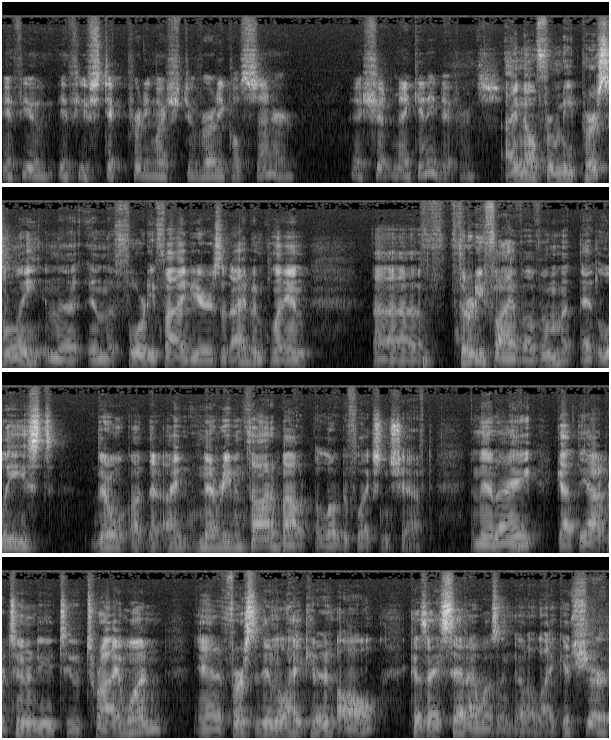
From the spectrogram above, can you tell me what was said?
If you if you stick pretty much to vertical center, it shouldn't make any difference. I know for me personally, in the in the 45 years that I've been playing, uh, 35 of them at least, there, uh, there I never even thought about a low deflection shaft. And then I got the opportunity to try one, and at first I didn't like it at all because I said I wasn't going to like it. Sure.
